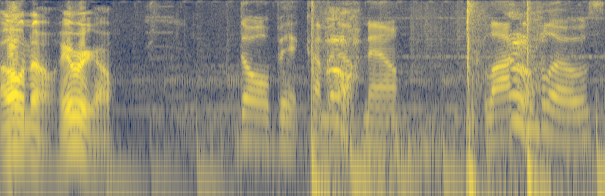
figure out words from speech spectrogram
Oh no, here we go. Dull bit coming up now. Blocking blows.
